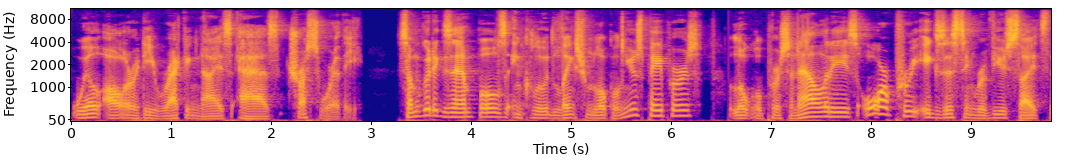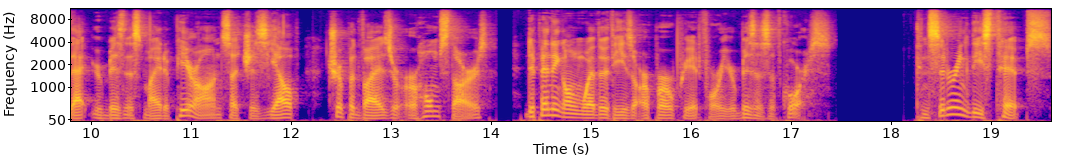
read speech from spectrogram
will already recognize as trustworthy. Some good examples include links from local newspapers, local personalities, or pre existing review sites that your business might appear on, such as Yelp, TripAdvisor, or Homestars, depending on whether these are appropriate for your business, of course. Considering these tips,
